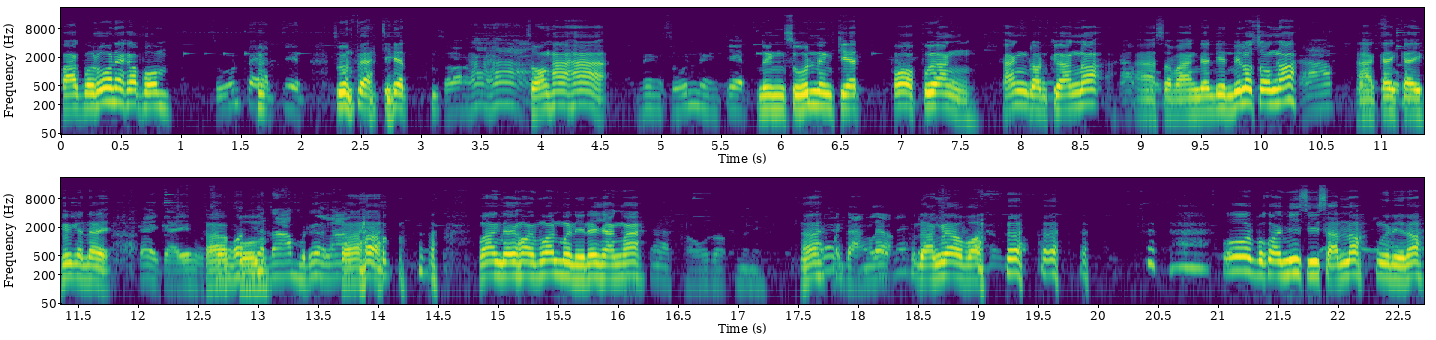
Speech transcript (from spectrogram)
ฝากเบอร์โทรหนะครับผมศูนย์แปดเจ็ดศูนย์แปดเจ็ดสองห้าห้าสองห้าห้าหนึ่งศูนย์หนึ่งเจ็ดหนึ่งศูนย์หนึ่งเจ็ดพ่อเฟืองทั้งดอนเคืองเนาะครับอ่าสว่างเดินดินมิโลทรงเนาะครับอ่าไก่ไก่คุยกันได้ใกล้ไก่ครับส่งคนผมเวียดนามหมดเด้อล่ะครับว่างได้หอยม้วนมือนี่ได้ยังมาเขาดอกมันนี่ ฮะมันดังแล้วดังแล้วบ่ โอ้ยบ่ค่อยมีสีสันเนาะมือนี่เนาะ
